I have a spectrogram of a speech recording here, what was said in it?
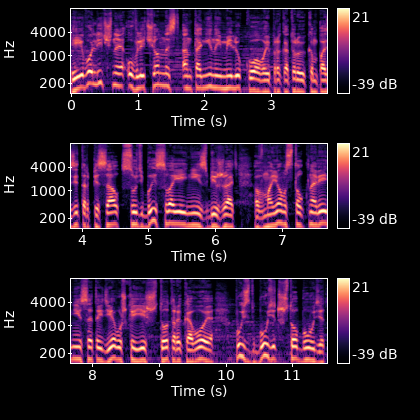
и его личная увлеченность Антониной Милюковой, про которую композитор писал «Судьбы своей не избежать. В моем столкновении с этой девушкой есть что-то роковое. Пусть будет, что будет».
